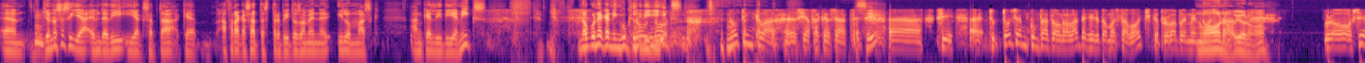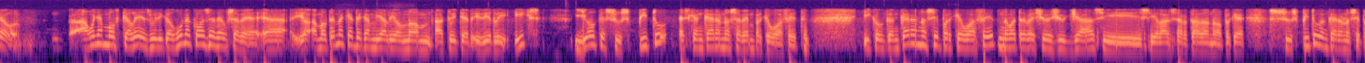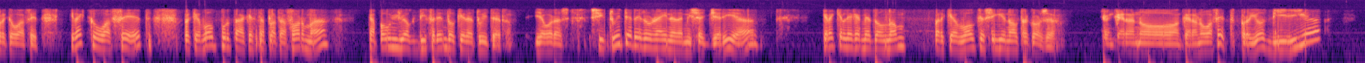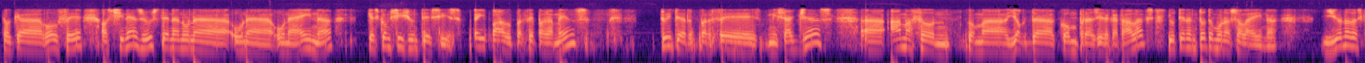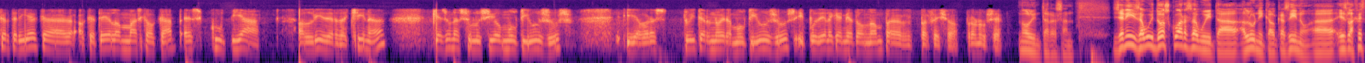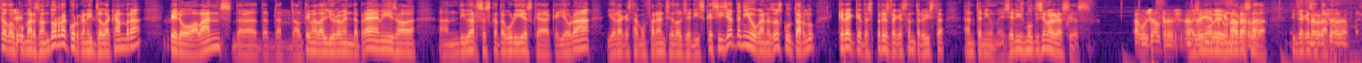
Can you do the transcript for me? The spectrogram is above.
eh, jo no sé si ja hem de dir i acceptar que ha fracassat estrepitosament Elon Musk en què li diem X. Jo no conec a ningú que li no, digui no, X. No, no ho tinc clar, eh, si ha fracassat. Sí? Uh, sí, uh, tots hem comprat el relat que aquest home està boig, que probablement no, ho està. No, jo no. Però, o sigui, ha guanyat molts calés, vull dir que alguna cosa deu saber. Eh, jo, amb el tema aquest de canviar-li el nom a Twitter i dir-li X, jo el que sospito és que encara no sabem per què ho ha fet. I com que encara no sé per què ho ha fet, no m'atreveixo a jutjar si, si l'ha encertat o no, perquè sospito que encara no sé per què ho ha fet. Crec que ho ha fet perquè vol portar aquesta plataforma cap a un lloc diferent del que era Twitter. Llavors, si Twitter era una eina de missatgeria, crec que li ha canviat el nom perquè vol que sigui una altra cosa, que encara no, encara no ho ha fet. Però jo diria que el que vol fer... Els xinesos tenen una, una, una eina que és com si juntessis PayPal per fer pagaments, Twitter per fer missatges, eh, Amazon com a lloc de compres i de catàlegs, i ho tenen tot en una sola eina. Jo no descartaria que el que té Elon Musk al cap és copiar el líder de Xina, que és una solució multiusos, i llavors Twitter no era multiusos i poder l'he canviat el nom per, per fer això, però no ho sé. Molt interessant. Genís, avui dos quarts de vuit a, a l'únic, al casino. Eh, és la festa del sí. comerç d'Andorra que organitza la cambra, però abans de, de, de, del tema del lliurament de premis, a, en diverses categories que, que hi haurà, hi haurà aquesta conferència del Genís, que si ja teníeu ganes d'escoltar-lo, crec que després d'aquesta entrevista en teniu més. Genís, moltíssimes gràcies. A vosaltres. Ens molt bé, una abraçada. Tarda. Fins aquesta tarda.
